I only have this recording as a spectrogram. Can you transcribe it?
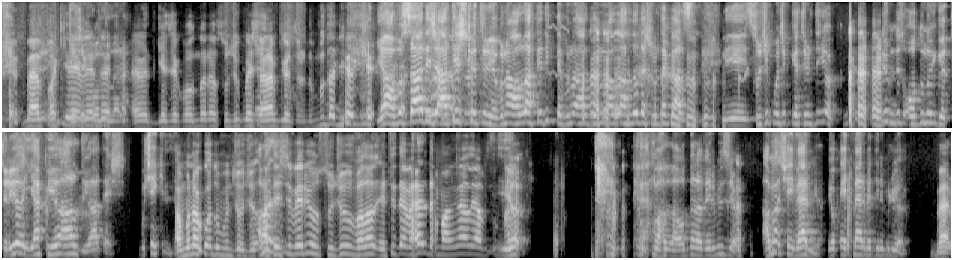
Ben fakir Gece evlerine kondulara. evet gece konulara sucuk ve şarap götürdüm. Bu da diyor ki Ya bu sadece ateş götürüyor. Buna Allah dedik de bunu, bunun Allah'lığı da şurada kalsın. Ee, sucuk mucuk götürdüğü yok. Dümdüz odunu götürüyor, yakıyor, al diyor ateş. Bu şekilde. amına kodumun çocuğu Ama- ateşi veriyor sucuğu falan eti de ver de mangal yapsınlar. Yok. Vallahi ondan haberimiz yok. Ama şey vermiyor. Yok et vermediğini biliyorum. Ver,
